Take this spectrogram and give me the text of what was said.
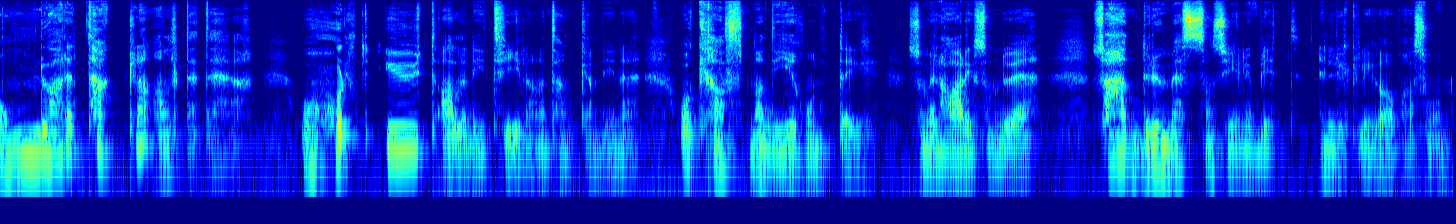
om du hadde takla alt dette her, og holdt ut alle de tvilende tankene dine, og kraften av de rundt deg som vil ha deg som du er, så hadde du mest sannsynlig blitt en lykkeligere person.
